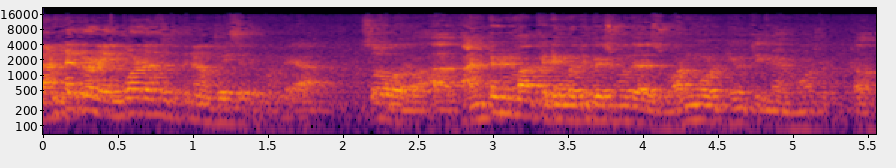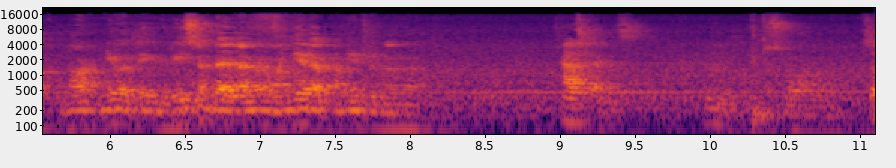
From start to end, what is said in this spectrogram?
கண்டென்ட்டோட இம்பார்ட்டன்ஸ் பற்றி நம்ம பேசியிருக்கோம் இல்லையா ஸோ So, uh, content marketing பத்தி பேசும்போது there is one more new thing I want to talk. Not new, I think recent எல்லாமே ஒன் இயரா பண்ணிட்டு இருக்காங்க. ஹேஷ்டேக்ஸ் So, ஸோ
